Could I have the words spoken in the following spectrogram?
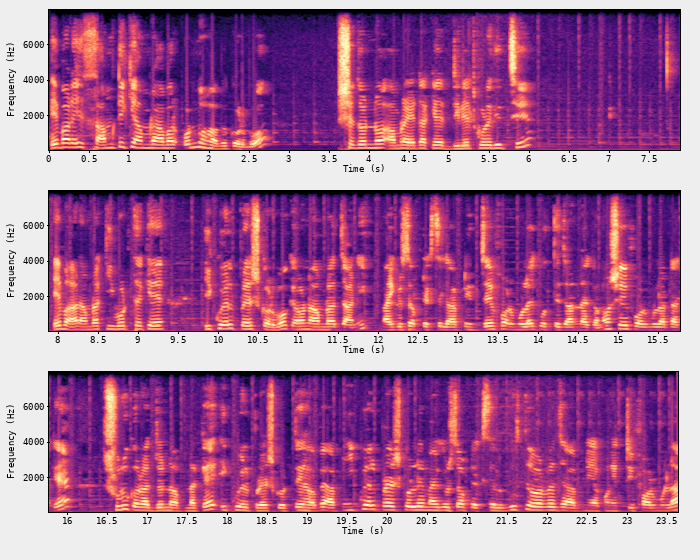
এবার এই সামটিকে আমরা আবার অন্যভাবে করব। সেজন্য আমরা এটাকে ডিলিট করে দিচ্ছি। এবার আমরা কিবোর্ড থেকে ইকুয়াল প্রেস করব কারণ আমরা জানি মাইক্রোসফট এক্সেলে আপনি যে ফর্মুলায় করতে যান না কেন, সেই ফর্মুলাটাকে শুরু করার জন্য আপনাকে ইকুয়াল প্রেস করতে হবে। আপনি ইকুয়াল প্রেস করলে মাইক্রোসফট এক্সেল বুঝতে পারবে যে আপনি এখন একটি ফর্মুলা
